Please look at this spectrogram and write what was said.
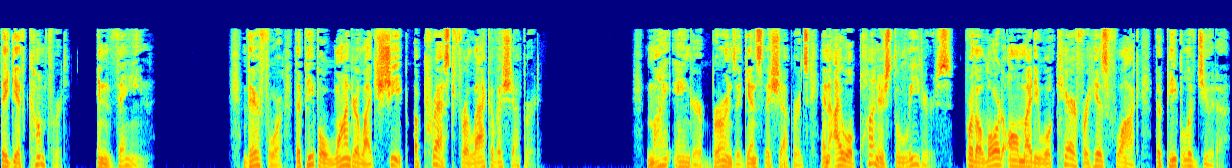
They give comfort in vain. Therefore the people wander like sheep oppressed for lack of a shepherd my anger burns against the shepherds and i will punish the leaders. For the lord almighty will care for his flock the people of judah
